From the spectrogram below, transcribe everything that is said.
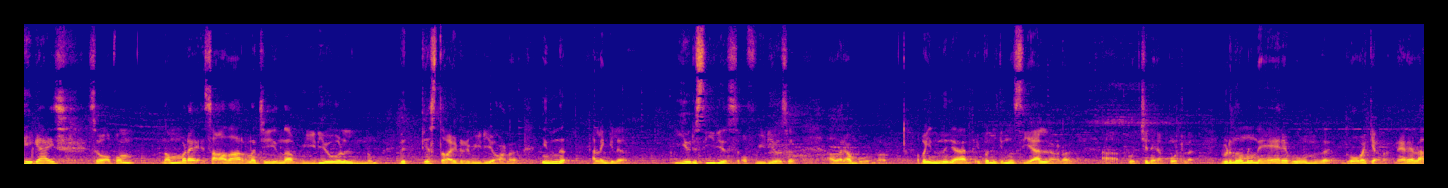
ഹേ ഗായ്സ് സോ അപ്പം നമ്മുടെ സാധാരണ ചെയ്യുന്ന വീഡിയോകളിൽ നിന്നും വ്യത്യസ്തമായിട്ടൊരു വീഡിയോ ആണ് ഇന്ന് അല്ലെങ്കിൽ ഈ ഒരു സീരീസ് ഓഫ് വീഡിയോസ് വരാൻ പോകുന്നത്. അപ്പോൾ ഇന്ന് ഞാൻ ഇപ്പോൾ നിൽക്കുന്നത് സിയാലിലാണ് കൊച്ചിൻ എയർപോർട്ടിൽ ഇവിടുന്ന് നമ്മൾ നേരെ പോകുന്നത് ഗോവയ്ക്കാണ്. നേരെയല്ല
